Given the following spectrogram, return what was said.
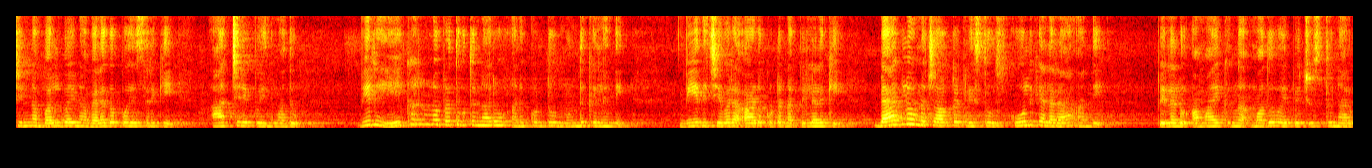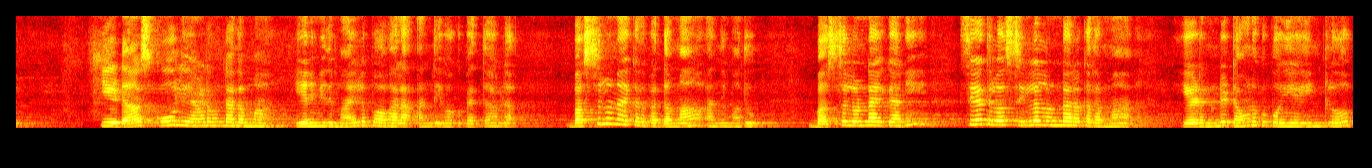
చిన్న బల్బ్ అయినా వెలగపోయేసరికి ఆశ్చర్యపోయింది మధు. వీళ్ళు ఏ కాలంలో బ్రతుకుతున్నారు అనుకుంటూ ముందుకెళ్ళింది. వీధి చివర ఆడుకుంటున్న పిల్లలకి బ్యాగ్లో ఉన్న చాక్లెట్లు ఇస్తూ స్కూల్కి వెళ్ళరా అంది. పిల్లలు అమాయకంగా మధు వైపే చూస్తున్నారు. ఈడ స్కూల్ ఏడ ఉండదమ్మా? ఎనిమిది మైళ్ళు పోవాలా అంది ఒక పెద్ద ఆవిడ. బస్సులున్నాయి కదా పెద్దమ్మా? అంది మధు. బస్సులున్నాయి కానీ చేతిలో సిల్లలుండారు కదమ్మా. ఏడ నుండి టౌన్కు పోయే ఇంట్లో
